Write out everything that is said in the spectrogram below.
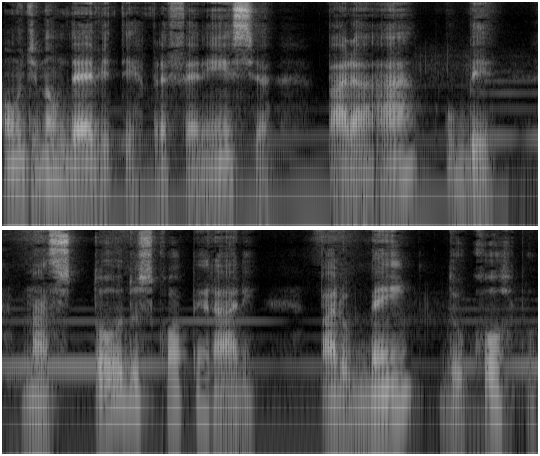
onde não deve ter preferência para A ou B, mas todos cooperarem para o bem do corpo,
